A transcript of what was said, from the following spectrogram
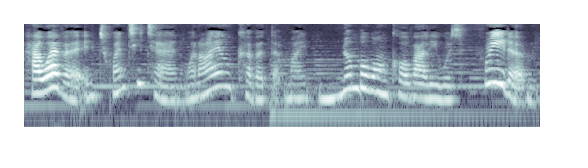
However, in 2010, when I uncovered that my number one core value was freedom,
